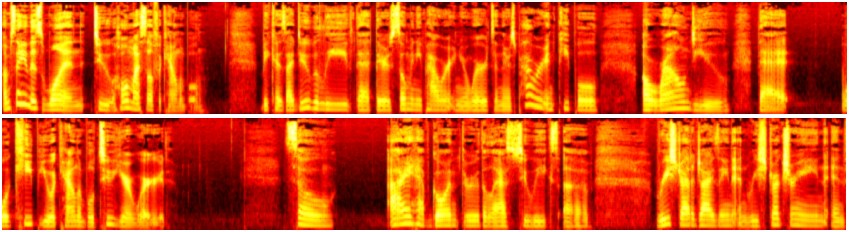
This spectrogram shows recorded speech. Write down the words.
I'm saying this one to hold myself accountable because I do believe that there's so many power in your words and there's power in people around you that will keep you accountable to your word. So I have gone through the last two weeks of re-strategizing and restructuring and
